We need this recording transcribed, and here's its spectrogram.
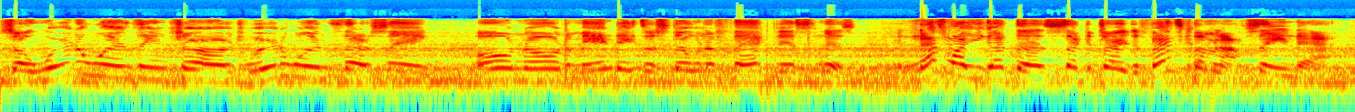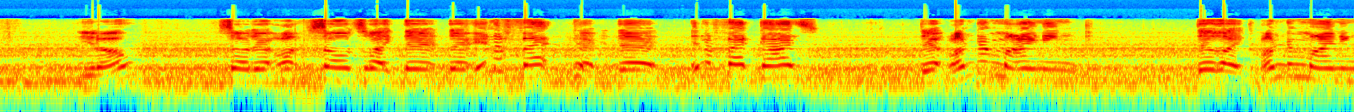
So we're the ones in charge. We're the ones that are saying, "Oh no, the mandates are still in effect. This and this," and that's why you got the Secretary of Defense coming out saying that. You know. So they're uh, so it's like they're they're in effect they're, they're in effect guys they're undermining they're like undermining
